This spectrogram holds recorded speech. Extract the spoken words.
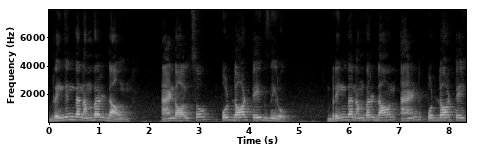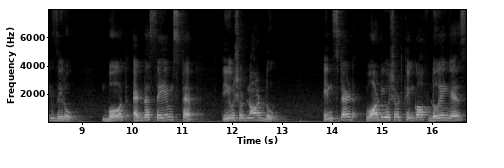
bringing the number down and also put dot take 0 bring the number down and put dot take 0 both at the same step you should not do. Instead what you should think of doing is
